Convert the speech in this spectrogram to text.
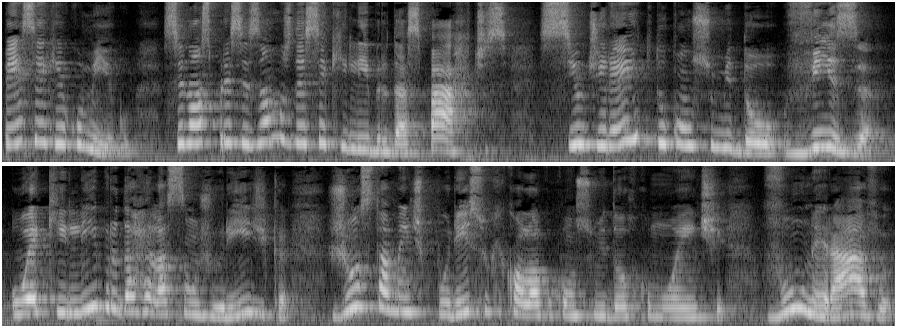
Pense aqui comigo. Se nós precisamos desse equilíbrio das partes, se o direito do consumidor visa o equilíbrio da relação jurídica, justamente por isso que coloca o consumidor como ente vulnerável,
